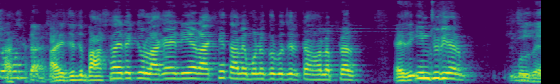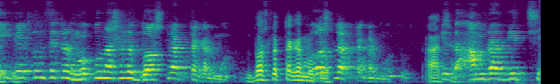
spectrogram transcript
চমৎকার আচ্ছা, আর যদি বাসায় এটা কেউ লাগায় নিয়ে রাখে তাহলে মনে করব যে এটা হলো আপনার ইন্টেরিয়ার জি, এই বেডরুম সেটটা নতুন আসলে দশ লাখ টাকার মতো। দশ লাখ টাকার মতো। দশ লাখ টাকার মতো। আচ্ছা। কিন্তু আমরা দিচ্ছি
